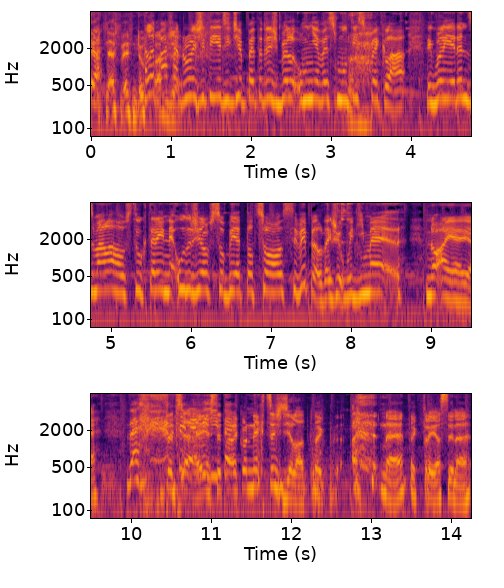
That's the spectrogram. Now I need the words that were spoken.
Já nevím, doufám, Hele, že... bacha, důležitý je říct, že Petr, když byl u mě ve smutý z pekla, tak byl jeden z mála hostů, který neudržel v sobě to, co si vypil, takže uvidíme, no a je, je. Tak, Petře, jestli to jako nechceš dělat, tak ne, tak prej asi ne.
